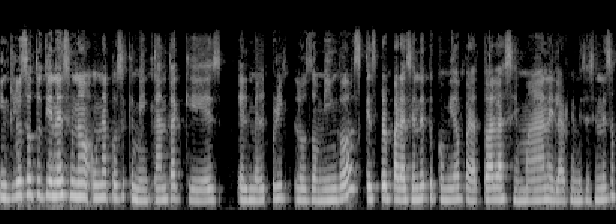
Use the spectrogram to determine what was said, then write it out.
Incluso tú tienes una, una cosa que me encanta que es el meal prep los domingos, que es preparación de tu comida para toda la semana y la organización de eso.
